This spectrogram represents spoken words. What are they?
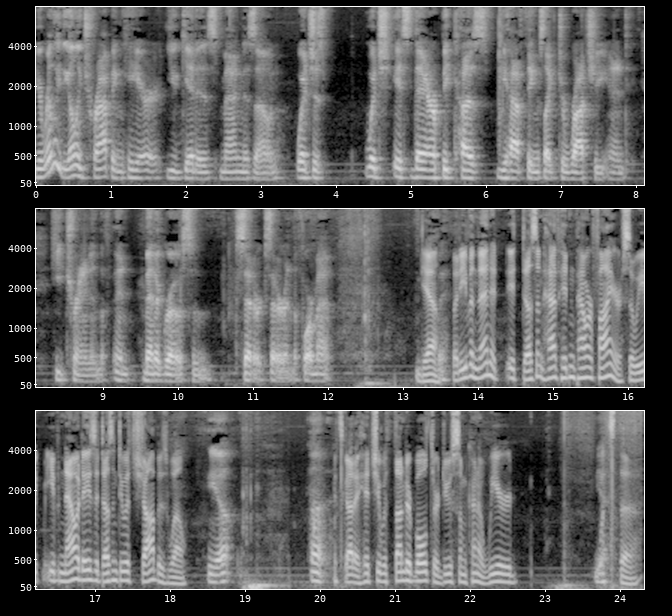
You're really the only trapping here you get is Magnezone, which is which is there because you have things like Jirachi and Heatran and the and Metagross and et cetera, et cetera in the format. Yeah, but even then, it, it doesn't have hidden power fire. So e even nowadays, it doesn't do its job as well. Yeah. It's got to hit you with Thunderbolt or do some kind of weird. What's the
